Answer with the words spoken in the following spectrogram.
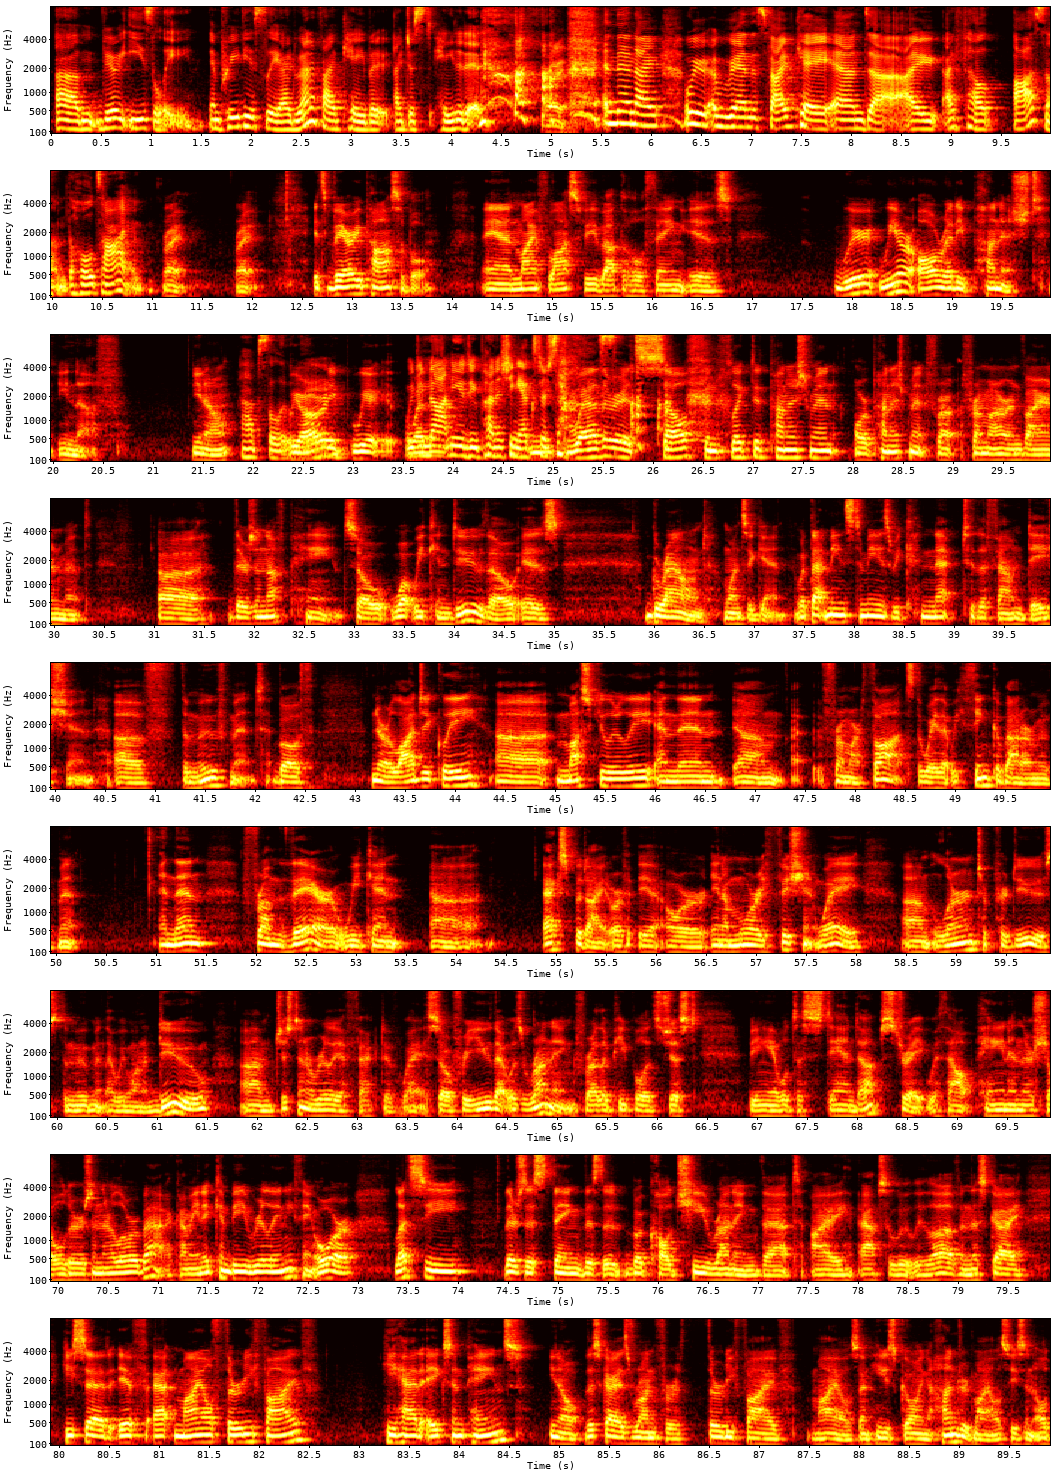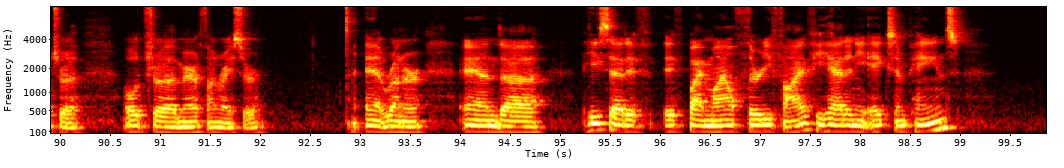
um, very easily. And previously, I'd run a 5K, but I just hated it. right. And then I we ran this 5K, and uh, I I felt awesome the whole time. Right, right. It's very possible. And my philosophy about the whole thing is we're we are already punished enough. You know, absolutely. We already we we do not need to do punishing exercise. whether it's self-inflicted punishment or punishment from from our environment, uh, there's enough pain. So what we can do though is ground once again. What that means to me is we connect to the foundation of the movement, both neurologically, uh, muscularly, and then um, from our thoughts, the way that we think about our movement. And then from there, we can uh, expedite or, or in a more efficient way um, learn to produce the movement that we want to do um, just in a really effective way. So for you, that was running. For other people, it's just being able to stand up straight without pain in their shoulders and their lower back. I mean, it can be really anything. Or let's see, there's this thing, this a book called Chi Running that I absolutely love. And this guy, he said, if at mile 35 he had aches and pains, you know, this guy has run for 35 miles and he's going 100 miles. He's an ultra ultra marathon racer and runner and uh, he said if if by mile 35 he had any aches and pains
